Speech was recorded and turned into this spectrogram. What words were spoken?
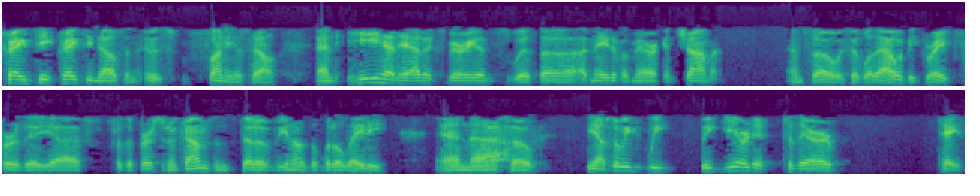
Craig T. Craig T. Nelson. It was funny as hell, and he had had experience with uh, a Native American shaman, and so we said, well, that would be great for the uh, for the person who comes instead of you know the little lady. And uh, so, you know, so we we we geared it to their taste,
